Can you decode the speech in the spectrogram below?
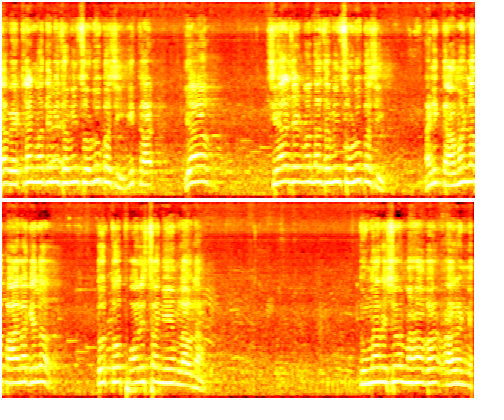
या वेटलँडमध्ये मी जमीन सोडू कशी? ही का या सी आर जमीन सोडू कशी? आणि कामणला पाहायला गेलं तो तो फॉरेस्टचा नियम लावला. तुंगारेश्वर महाअरण्य.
